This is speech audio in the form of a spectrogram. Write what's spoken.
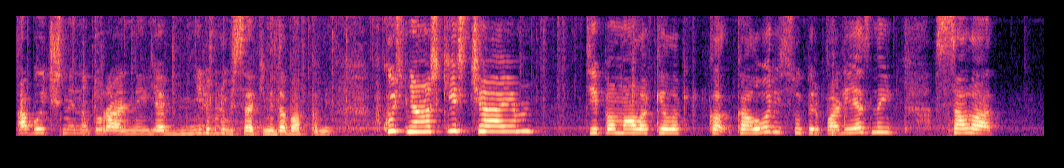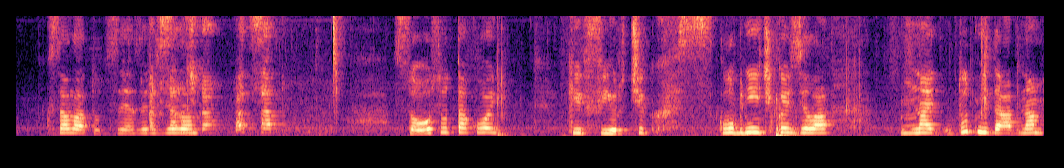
Обычный, натуральный. Я не люблю всякими добавками. Вкусняшки с чаем. Типа мало килокалорий. Супер полезный. Салат. К салату цезарь взяла. Соус вот такой кефирчик с клубничкой взяла. на, тут недавно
